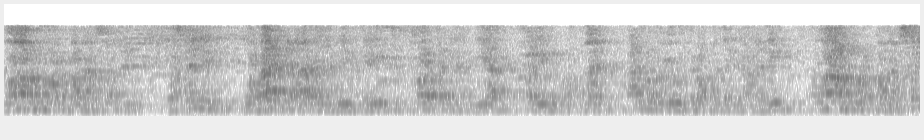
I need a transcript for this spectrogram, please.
اللهم ربنا صل وسلم وبارك على هذا النبي الكريم خاتم الأنبياء خليل الرحمن المبعوث رحمة للعالمين. اللهم ربنا صل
